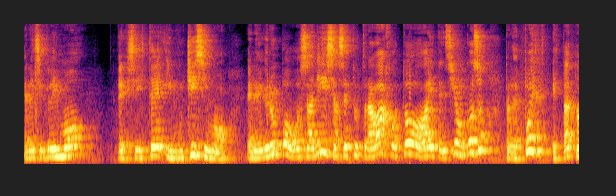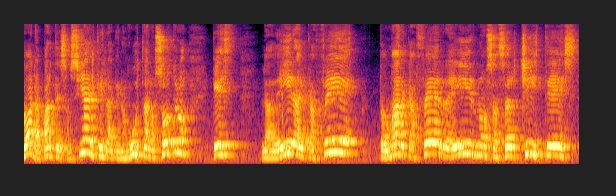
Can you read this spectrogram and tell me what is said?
en el ciclismo existe y muchísimo. En el grupo vos salís, haces tus trabajos, todo, hay tensión, cosas, pero después está toda la parte social, que es la que nos gusta a nosotros, que es la de ir al café, tomar café, reírnos, hacer chistes,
